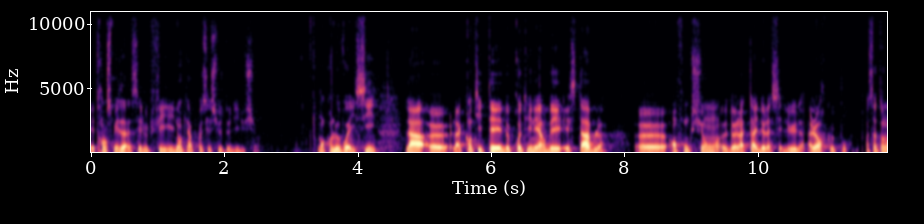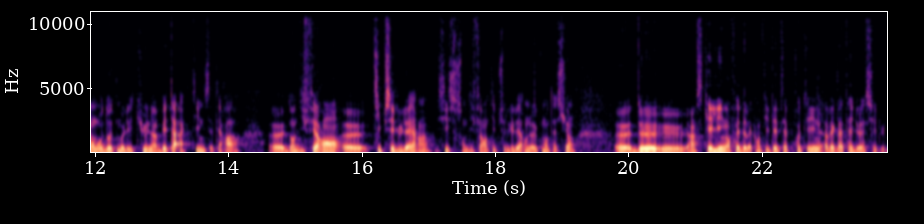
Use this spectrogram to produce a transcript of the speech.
et transmise à la cellule fille, et donc il y a un processus de dilution. Donc on le voit ici, la, euh, quantité de protéines RB est stable euh, en fonction de la taille de la cellule, alors que pour un certain nombre d'autres molécules, un bêta-actine, etc., euh, dans différents types cellulaires, hein, ici ce sont différents types cellulaires, on a une augmentation de, un scaling en fait, de la quantité de cette protéine avec la taille de la cellule.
